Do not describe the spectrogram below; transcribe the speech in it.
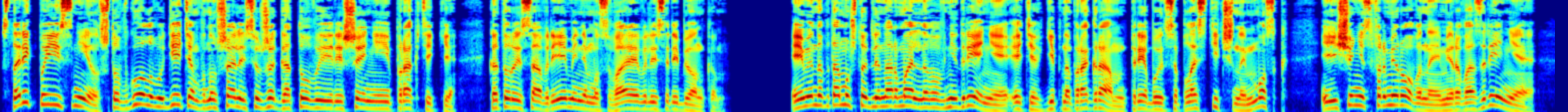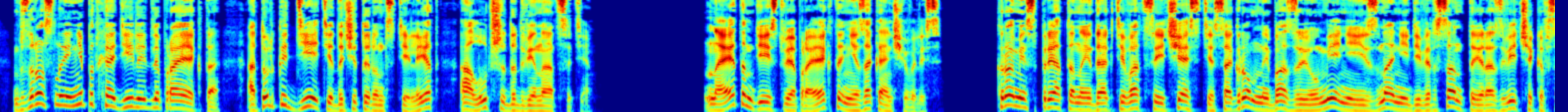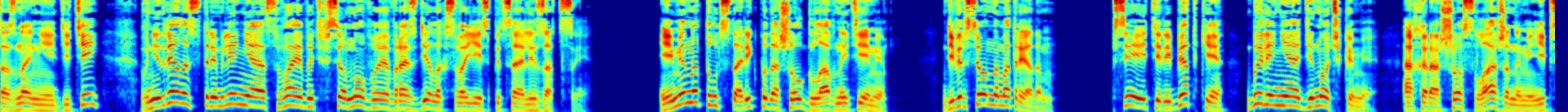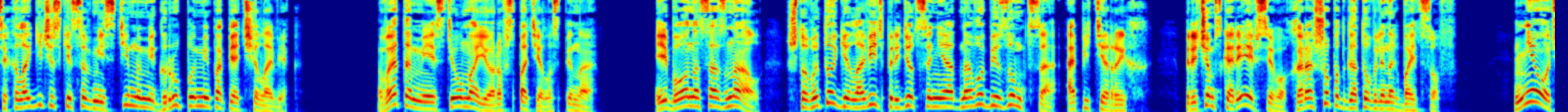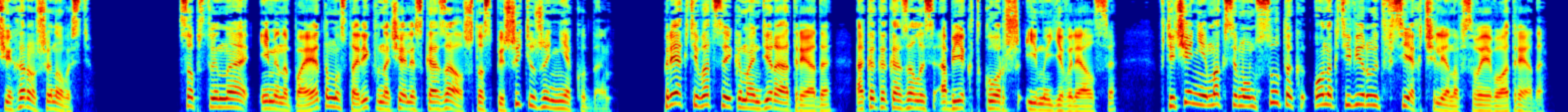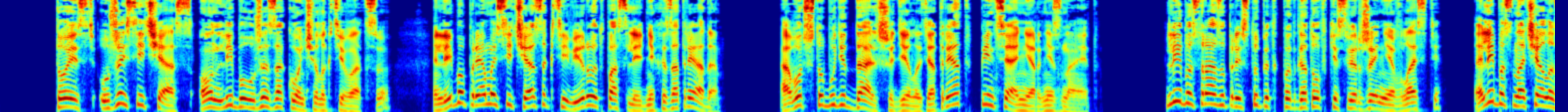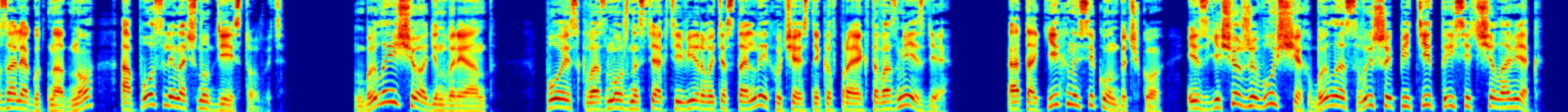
Старик пояснил, что в голову детям внушались уже готовые решения и практики, которые со временем усваивались ребенком. Именно потому, что для нормального внедрения этих гипнопрограмм требуется пластичный мозг и еще не сформированное мировоззрение, Взрослые не подходили для проекта, а только дети до 14 лет, а лучше до 12. На этом действия проекта не заканчивались. Кроме спрятанной до активации части с огромной базой умений и знаний диверсанта и разведчика в сознании детей, внедрялось стремление осваивать все новое в разделах своей специализации. Именно тут старик подошел к главной теме — диверсионным отрядам. Все эти ребятки были не одиночками — а хорошо слаженными и психологически совместимыми группами по пять человек. В этом месте у майора вспотела спина. Ибо он осознал, что в итоге ловить придется не одного безумца, а пятерых. Причем, скорее всего, хорошо подготовленных бойцов. Не очень хорошая новость. Собственно, именно поэтому старик вначале сказал, что спешить уже некуда. При активации командира отряда, а как оказалось, объект Корж им и являлся, в течение максимум суток он активирует всех членов своего отряда. То есть уже сейчас он либо уже закончил активацию, либо прямо сейчас активирует последних из отряда. А вот что будет дальше делать отряд, пенсионер не знает. Либо сразу приступит к подготовке свержения власти, либо сначала залягут на дно, а после начнут действовать. Был еще один вариант — поиск возможности активировать остальных участников проекта возмездия. А таких, на секундочку, из еще живущих было свыше пяти тысяч человек.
